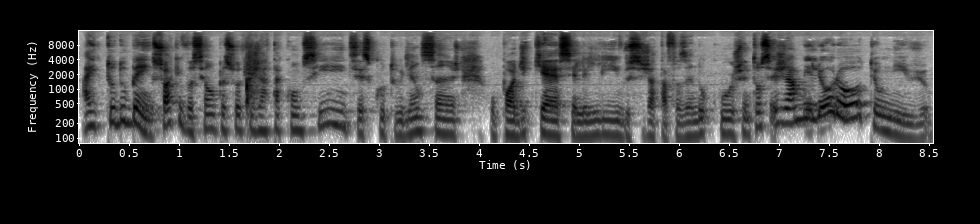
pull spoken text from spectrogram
Aí tudo bem, só que você é uma pessoa que já está consciente, você escuta o William Sanji, o podcast, ele livro, você já está fazendo o curso, então você já melhorou o teu nível.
